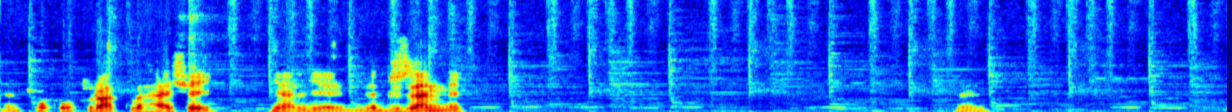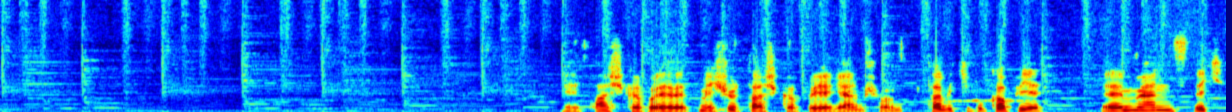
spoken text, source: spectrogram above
Yani çok oturaklı, her şey yerli yerinde, düzenli. Evet. E, taş kapı evet meşhur taş kapıya gelmiş olduk. Tabii ki bu kapıyı e, mühendislik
